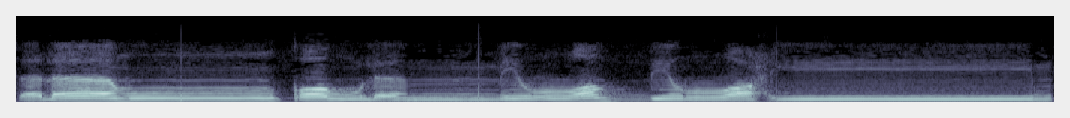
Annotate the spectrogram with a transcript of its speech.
سلام قولا من رب رحيم.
